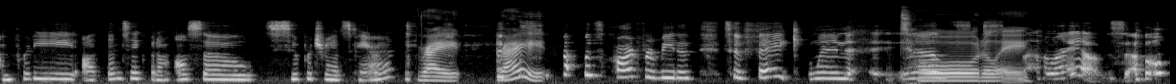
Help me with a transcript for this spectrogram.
I'm pretty authentic, but I'm also super transparent. Right. Right. it's hard for me to to fake when uh, totally know, who I am. So uh,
